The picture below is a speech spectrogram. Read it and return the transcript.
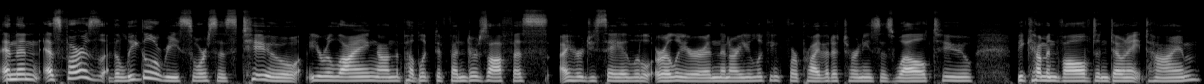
And then, as far as the legal resources, too, you're relying on the public defender's office. I heard you say a little earlier. And then, are you looking for private attorneys as well to become involved and donate time?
